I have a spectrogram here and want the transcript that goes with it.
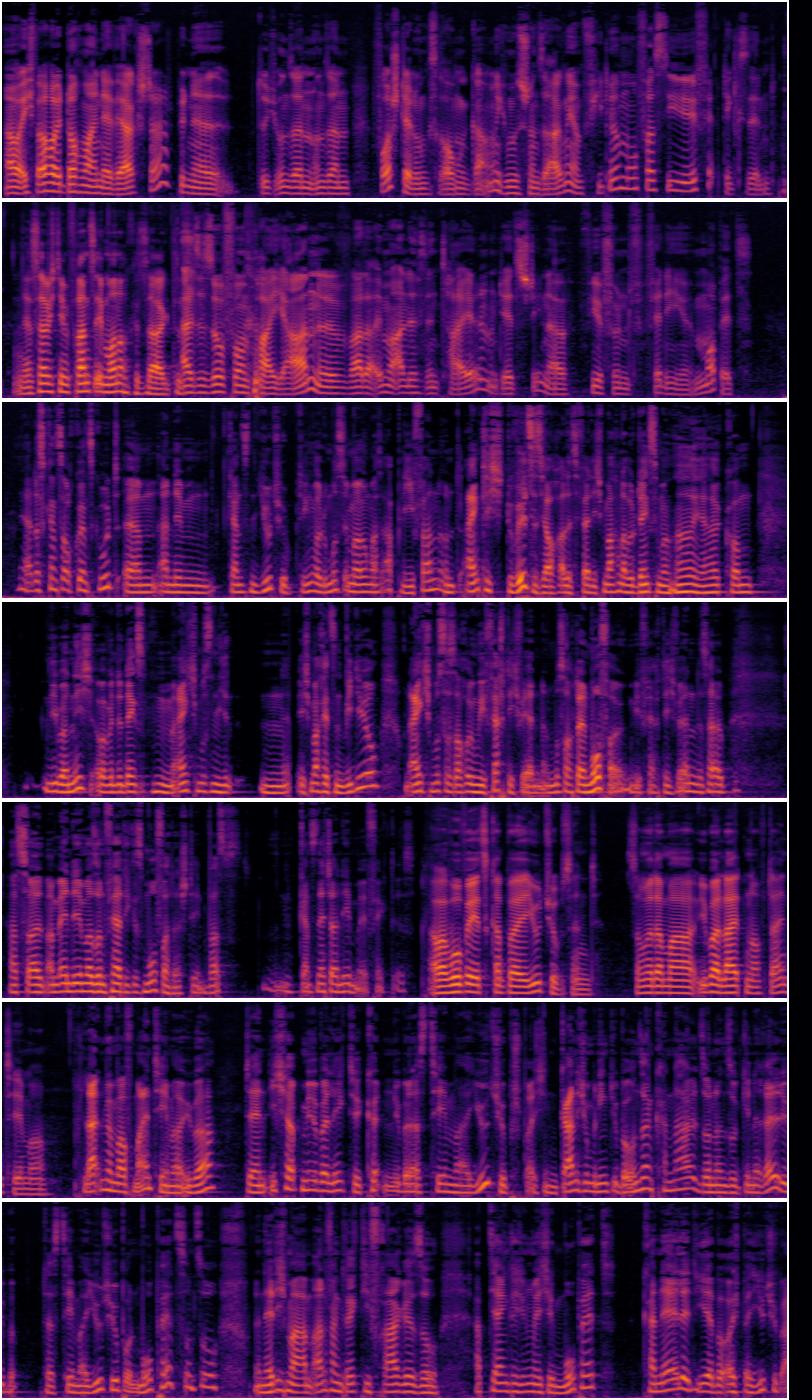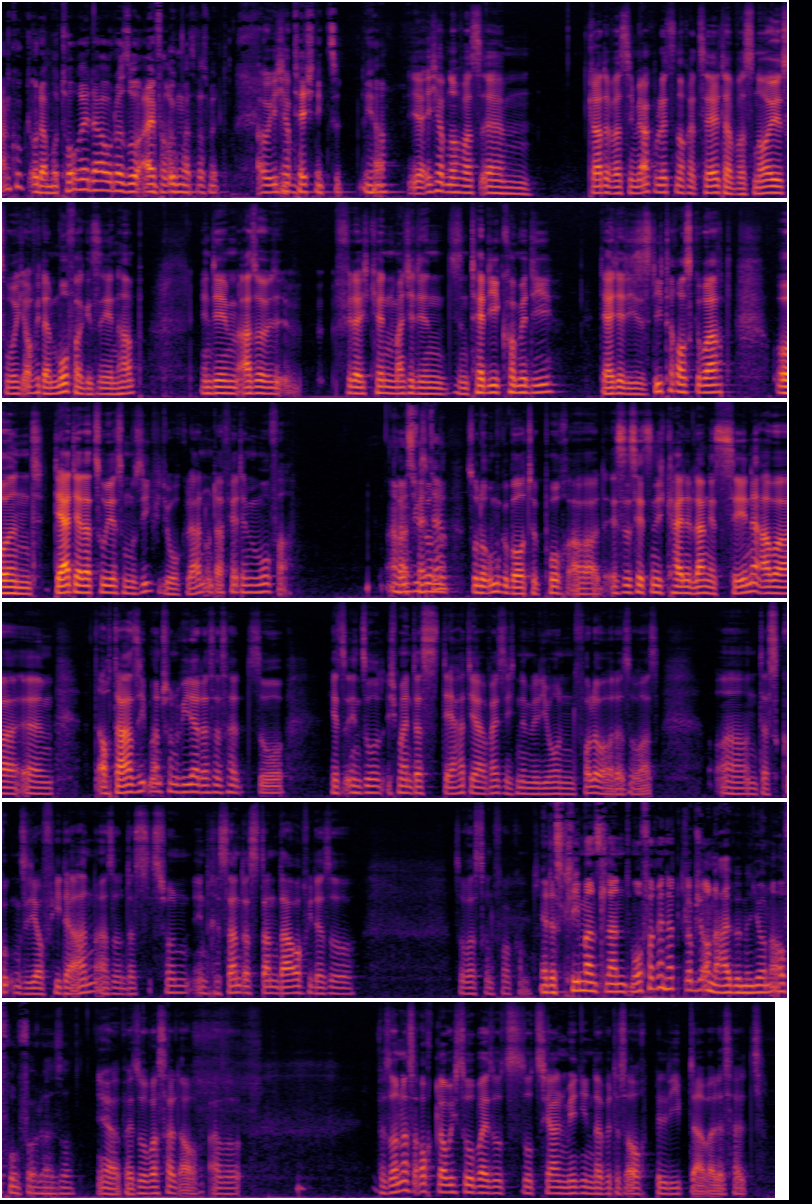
Aber ich war heute noch mal in der Werkstatt, bin ja durch unseren, unseren Vorstellungsraum gegangen. Ich muss schon sagen, wir haben viele Mofas, die fertig sind. Das habe ich dem Franz eben auch noch gesagt. Das, Also so vor ein paar Jahren äh, war da immer alles in Teilen und jetzt stehen da vier, fünf fertige Mopeds. Ja, das kannst du auch ganz gut ähm, an dem ganzen YouTube-Ding, weil du musst immer irgendwas abliefern und eigentlich, du willst es ja auch alles fertig machen, aber du denkst immer, ah, ja, komm, lieber nicht. Aber wenn du denkst, hm, eigentlich muss ein, ein, ich mache jetzt ein Video und eigentlich muss das auch irgendwie fertig werden, dann muss auch dein Mofa irgendwie fertig werden. Deshalb hast du halt am Ende immer so ein fertiges Mofa da stehen, was ein ganz netter Nebeneffekt ist. aber wo wir jetzt gerade bei YouTube sind, sollen wir da mal überleiten auf dein Thema? Leiten wir mal auf mein Thema über, denn ich habe mir überlegt, wir könnten über das Thema YouTube sprechen. Gar nicht unbedingt über unseren Kanal, sondern so generell über das Thema YouTube und Mopeds und so. Und dann hätte ich mal am Anfang direkt die Frage so, habt ihr eigentlich irgendwelche Moped-Kanäle, die ihr bei euch bei YouTube anguckt oder Motorräder oder so? Einfach irgendwas, was mit, mit habe Technik zu, ja. ja, ich habe noch was, ähm, gerade was dem Jakob letztens noch erzählt hat, was Neues, wo ich auch wieder ein Mofa gesehen habe. In dem, also vielleicht kennen manche den, diesen Teddy-Comedy, der hat ja dieses Lied rausgebracht und der hat ja dazu jetzt ein Musikvideo hochgeladen und da fährt er mit dem Mofa. Aber so, eine, so eine umgebaute Puch, aber es ist jetzt nicht keine lange Szene, aber ähm, auch da sieht man schon wieder, dass das halt so jetzt in so, ich meine, das, der hat ja, weiß nicht, eine Million Follower oder sowas. Und das gucken sich auch viele an. Also das ist schon interessant, dass dann da auch wieder so sowas drin vorkommt. Ja, das Klimansland Mofa-Rennen hat, glaube ich, auch eine halbe Million Aufrufe oder so. Ja, bei sowas halt auch. Also besonders auch, glaube ich, so bei so sozialen Medien, da wird es auch beliebter, weil es halt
